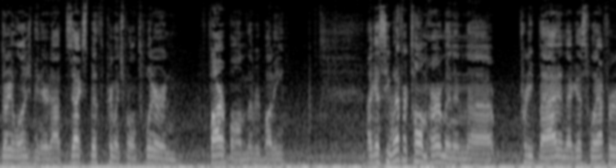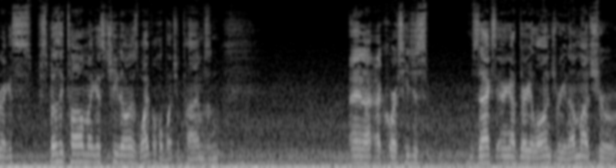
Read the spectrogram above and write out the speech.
dirty laundry being aired out. Zach Smith pretty much went on Twitter and firebombed everybody I guess he went for Tom Herman and uh, pretty bad. And I guess went after, I guess, supposedly Tom, I guess, cheated on his wife a whole bunch of times. And, and uh, of course, he just, Zach's airing out dirty laundry. And I'm not sure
